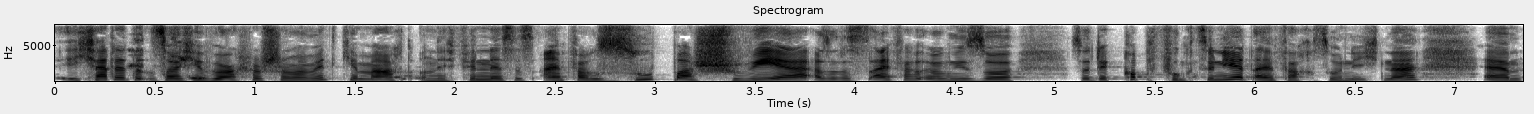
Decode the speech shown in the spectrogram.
ich hatte solche Workshops schon mal mitgemacht und ich finde, es ist einfach super schwer. Also das ist einfach irgendwie so, so der Kopf funktioniert einfach so nicht. Ne? Ähm,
